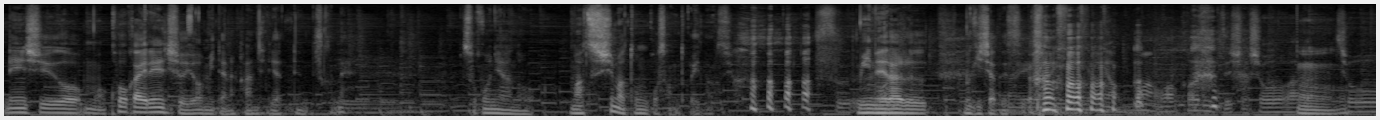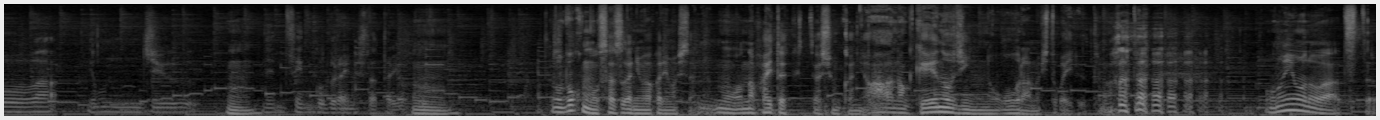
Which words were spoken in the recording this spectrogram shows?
練習をもう公開練習よみたいな感じでやってるんですかね。そこにあの松島智子さんとかいたんですよ。ミネラル麦茶ですよ。まあわかるでしょ昭和、うん。昭和40うん。年前後ぐらいの人だったらよ。く、うん。もう僕もさすがに分かりましたね、うん。もうなんか入ってきた瞬間にああなんか芸能人のオーラの人がいると思って。お飲み物はっつったら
